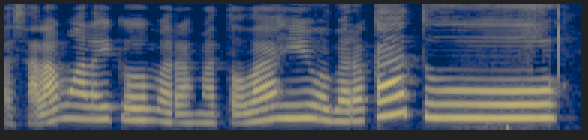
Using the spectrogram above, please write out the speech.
Wassalamualaikum warahmatullahi wabarakatuh.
